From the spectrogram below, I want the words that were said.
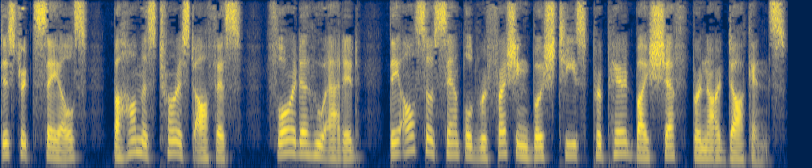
District Sales, Bahamas Tourist Office, Florida who added, they also sampled refreshing bush teas prepared by Chef Bernard Dawkins.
